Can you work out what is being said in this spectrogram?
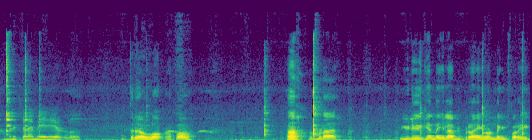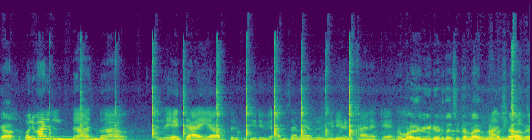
നമ്മൾ ഇത്ര പേരേ ഉള്ളൂ. ഇത്രേ ഉള്ളൂ. അപ്പോൾ ആ നമ്മുടെ വീഡിയോയ്ക്ക് എന്തെങ്കിലും അഭിപ്രായങ്ങൾ ഉണ്ടെങ്കിൽ പറയുക. ഒരുപാട് എന്താ ലേറ്റ് ആയി. അടുത്തൊരു പുതിയൊരു എന്നുവെച്ചാൽ വേറൊരു വീഡിയോ എടുക്കാനൊക്കെ. നമ്മളൊരു വീഡിയോ എടുത്ത് വെച്ചിട്ടുണ്ടായിരുന്നു. പക്ഷെ അത്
